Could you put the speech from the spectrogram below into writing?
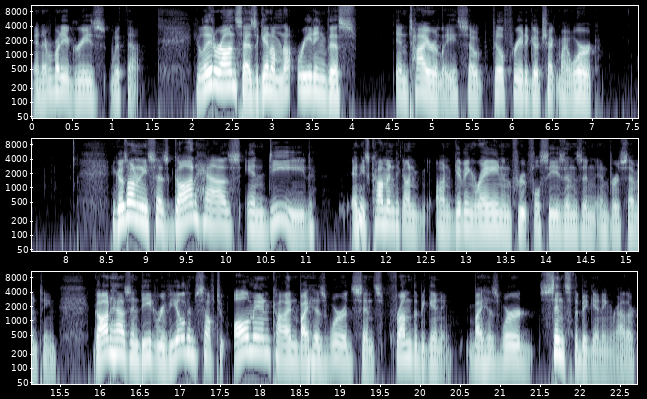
and everybody agrees with that. He later on says, again, I'm not reading this entirely, so feel free to go check my work. He goes on and he says, God has indeed, and he's commenting on, on giving rain and fruitful seasons in, in verse 17. God has indeed revealed himself to all mankind by his word since from the beginning, by his word since the beginning, rather.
